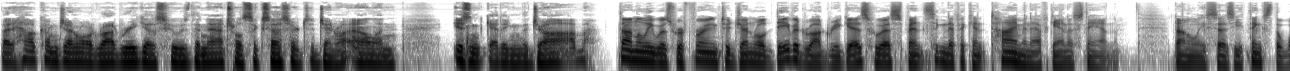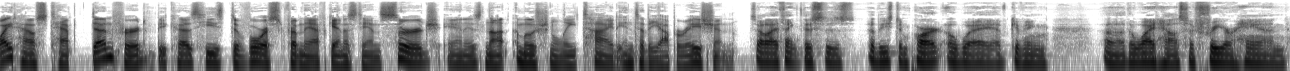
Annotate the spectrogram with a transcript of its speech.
but how come General Rodriguez, who is the natural successor to General Allen, isn't getting the job? Donnelly was referring to General David Rodriguez, who has spent significant time in Afghanistan. Donnelly says he thinks the White House tapped Dunford because he's divorced from the Afghanistan surge and is not emotionally tied into the operation. So I think this is, at least in part, a way of giving uh, the White House a freer hand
